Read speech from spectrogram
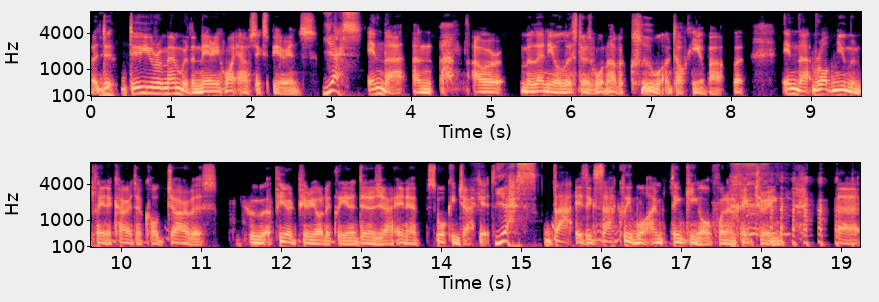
But do, do you remember the Mary Whitehouse experience? Yes. In that, and our millennial listeners won't have a clue what I'm talking about. But in that, Rob Newman played a character called Jarvis, who appeared periodically in a dinner ja- in a smoking jacket. Yes, that is exactly what I'm thinking of when I'm picturing uh,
